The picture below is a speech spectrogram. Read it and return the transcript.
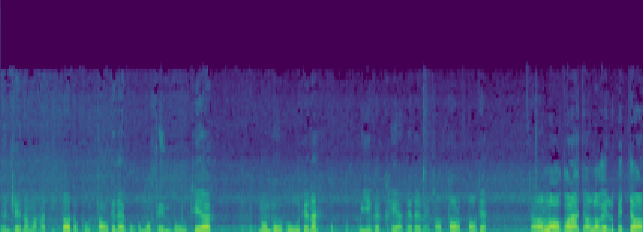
Yon chơi nó là ha tịt to được củ tàu thế này, cũng có một phèn bù thế. Môn bờ hù thế này. Cũng như cái khe thế đây này cháu to là to thế. Cháu lo con là cháu lo cái lúc biết cho.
